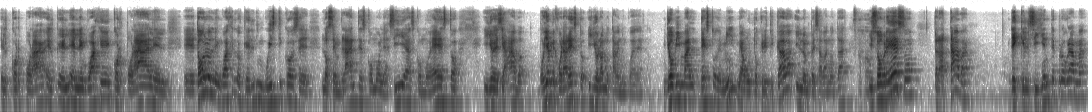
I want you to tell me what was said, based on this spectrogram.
el, corporal, el, el, lenguaje corporal, el, eh, todos los lenguajes, lo que es lingüísticos, eh, los semblantes, cómo le hacías, cómo esto. Y yo decía, ah, voy a mejorar esto, y yo lo anotaba en un cuaderno. Yo vi mal de esto de mí, me autocriticaba y lo empezaba a notar. Y sobre eso trataba de que el siguiente programa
